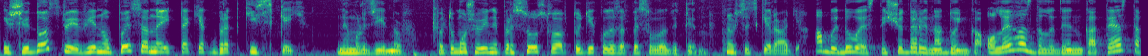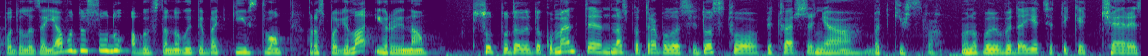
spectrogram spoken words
І в свідоцтві він описаний так, як братківський, не Мурзінов, тому що він і присутствував тоді, коли записувала дитину. Ну, в сільській раді. Аби довести, що Дарина донька Олега здали ДНК-тест та подали заяву до суду, аби встановити батьківство, розповіла Ірина. В суд подали документи. Нас потребувало свідоцтво підтвердження батьківства. Воно видається тільки через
